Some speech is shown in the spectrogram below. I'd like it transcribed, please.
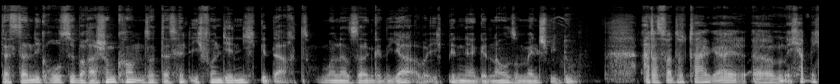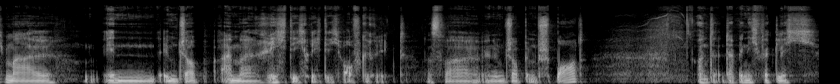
dass dann die große Überraschung kommt und sagt, das hätte ich von dir nicht gedacht. Wo man dann sagen kann, ja, aber ich bin ja genauso Mensch wie du. Ah, das war total geil. Ähm, ich habe mich mal in, im Job einmal richtig, richtig aufgeregt. Das war in einem Job im Sport. Und da bin ich wirklich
